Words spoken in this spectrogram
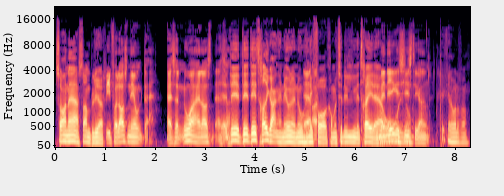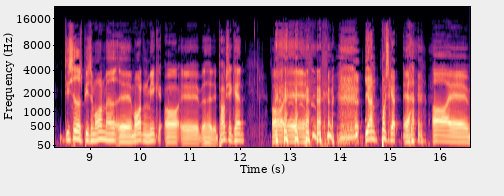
Sådan er, sådan bliver det. Vi får det også nævnt da. Altså, nu har han også... Altså, Ja, det, det, det er tredje gang, han nævner det nu. Ja, han ikke får komme til det linje 3 der. men ikke sidste gang. Det kan dig for. De sidder og spiser morgenmad, øh, Morten, Mik og, øh, hvad hedder det, Poxycat. Og, øh, Jørgen, boxekat. ja, og øh,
